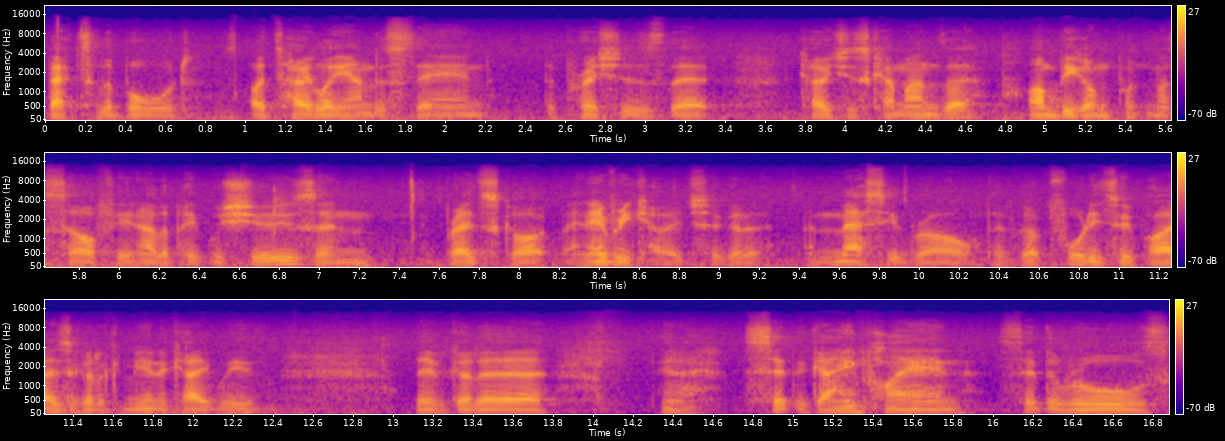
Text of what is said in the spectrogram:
back to the board. I totally understand the pressures that coaches come under. I'm big on putting myself in other people's shoes and Brad Scott and every coach have got a, a massive role. They've got 42 players they've got to communicate with. They've got to you know, set the game plan, set the rules,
